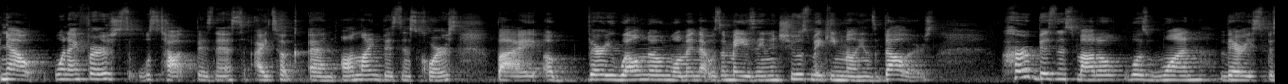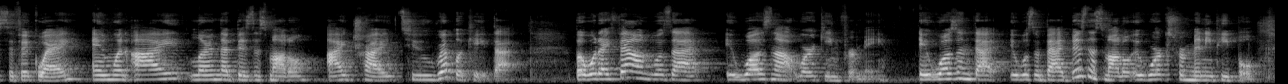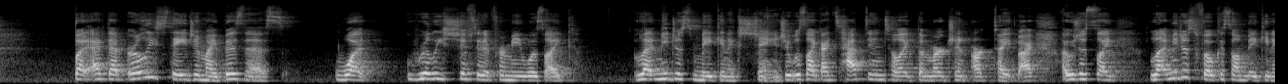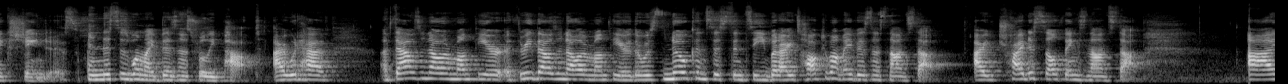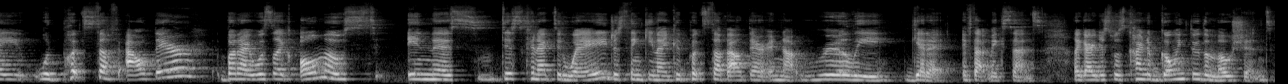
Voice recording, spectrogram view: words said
Now, when I first was taught business, I took an online business course by a very well known woman that was amazing, and she was making millions of dollars. Her business model was one very specific way, and when I learned that business model, I tried to replicate that. But what I found was that it was not working for me. It wasn't that it was a bad business model, it works for many people. But at that early stage in my business, what really shifted it for me was like let me just make an exchange. It was like I tapped into like the merchant archetype. I, I was just like, let me just focus on making exchanges. And this is where my business really popped. I would have a thousand dollar month year, a three thousand dollar month year. There was no consistency, but I talked about my business nonstop. I tried to sell things nonstop. I would put stuff out there, but I was like almost in this disconnected way, just thinking I could put stuff out there and not really get it, if that makes sense. Like I just was kind of going through the motions.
